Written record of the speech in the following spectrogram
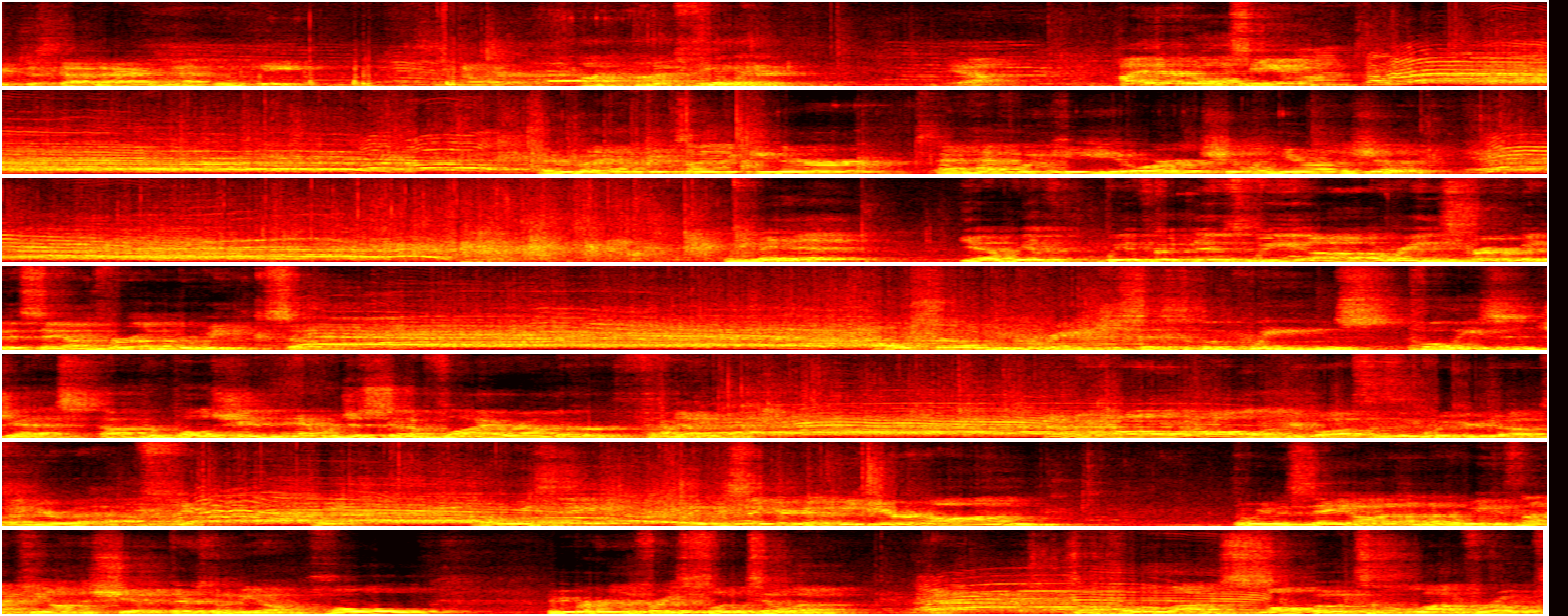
We just got back from Half Key. Nowhere. I'm, I'm feeling it. Yeah. Hi there, Gold Team. Everybody have a good time either at Half Moon Cay or chilling here on the ship? Yeah. We made it. Yeah, we have we have good news. We uh, arranged for everybody to stay on for another week. So Also, we've arranged a system of wings, pulleys, and jet uh, propulsion, and we're just going to fly around the Earth. Yeah. and we called all of your bosses and quit your jobs on your behalf. When, when we say when we say you're going to be here on, we're going to stay on another week, it's not actually on the ship. There's going to be a whole. Have you ever heard the phrase flotilla? There's a whole lot of small boats and a lot of rope,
